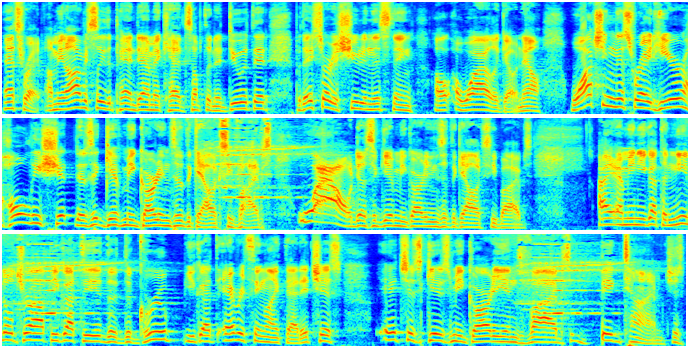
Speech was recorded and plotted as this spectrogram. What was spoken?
That's right. I mean, obviously the pandemic had something to do with it, but they started shooting this thing a, a while ago. Now, watching this right here, holy shit, does it give me Guardians of the Galaxy vibes? Wow, does it give me Guardians of the Galaxy vibes? I, I, mean, you got the needle drop, you got the, the the group, you got everything like that. It just it just gives me Guardians vibes, big time, just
